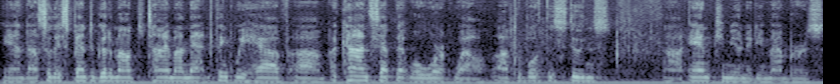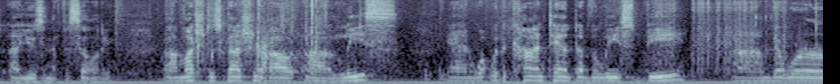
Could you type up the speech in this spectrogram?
And uh, so they spent a good amount of time on that and think we have um, a concept that will work well uh, for both the students uh, and community members uh, using the facility. Much discussion about lease and what would the content of the lease be. Um, There were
